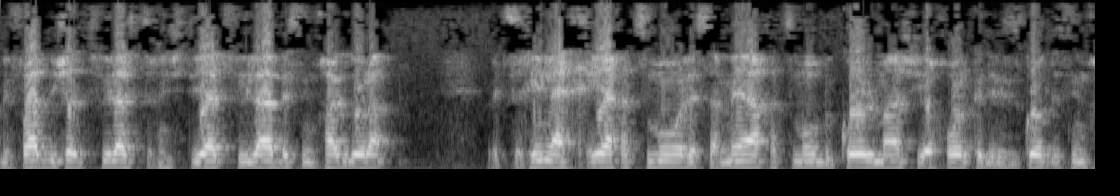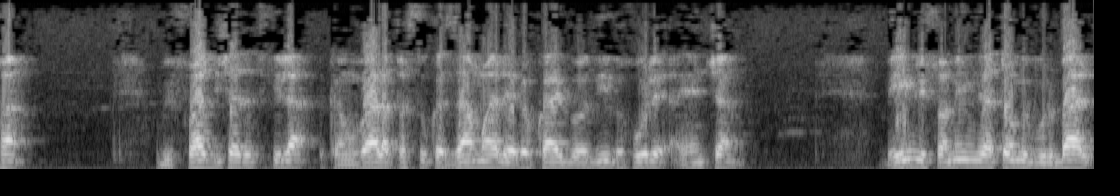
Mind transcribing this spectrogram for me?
בפרט בשעת התפילה, שצריכים שתהיה התפילה בשמחה גדולה, וצריכים להכריח עצמו, לשמח עצמו בכל מה שיכול כדי לזכות לשמחה. ובפרט בשעת התפילה, וכמובן הפסוק הזמרה לאלוקי בעודי וכולי, עיין שם. ואם לפעמים דעתו מבולבל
